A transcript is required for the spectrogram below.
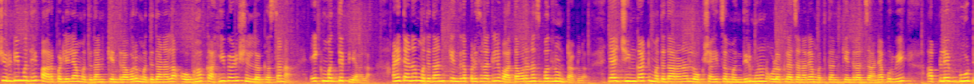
शिर्डीमध्ये पार पडलेल्या मतदान केंद्रावर मतदानाला अवघा काही वेळ शिल्लक असताना एक मद्यपी आला. आणि त्यानं मतदान केंद्र परिसरातील वातावरणच बदलून टाकलं. या झिंगाट मतदारानं लोकशाहीचं मंदिर म्हणून ओळखल्या जाणाऱ्या मतदान केंद्रात जाण्यापूर्वी आपले बूट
